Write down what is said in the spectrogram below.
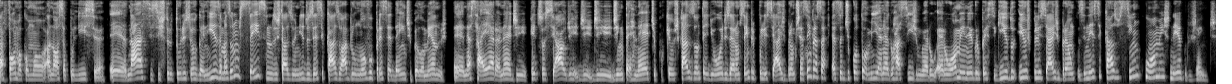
da forma como a nossa polícia é, nasce, se estrutura e se organiza, mas eu não sei se nos Estados Unidos esse caso abre um novo precedente, pelo menos, é, nessa era né, de rede social, de, de, de, de internet, porque os casos anteriores eram sempre policiais brancos, tinha sempre essa, essa dicotomia né, do racismo, era o, era o homem negro perseguido e os policiais brancos, e nesse caso, cinco homens negros, gente.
